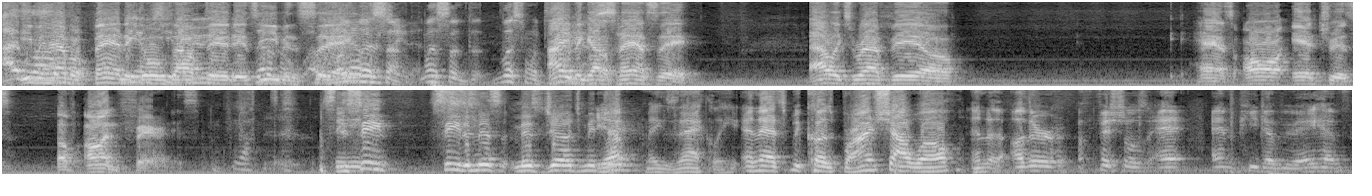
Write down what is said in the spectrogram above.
I even have a fan that goes out there that's I even know. I say, listen, listen, listen. What the I even got a fan say, Alex Raphael has all interests of unfairness. say. You see, see the mis- misjudgment Yep, there? exactly. And that's because Brian Shotwell and the other officials at MPWA have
